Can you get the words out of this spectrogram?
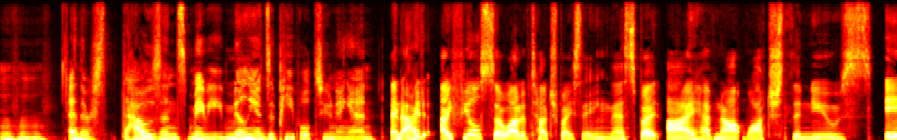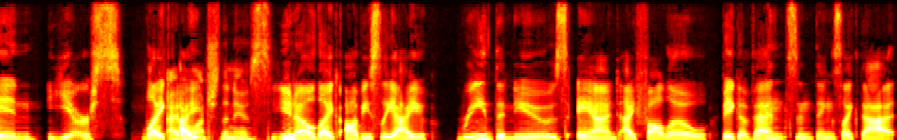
Mm-hmm. And there's thousands, maybe millions of people tuning in. And I, I feel so out of touch by saying this, but I have not watched the news in years. Like I don't I, watch the news. You know, like obviously I read the news and I follow big events and things like that.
